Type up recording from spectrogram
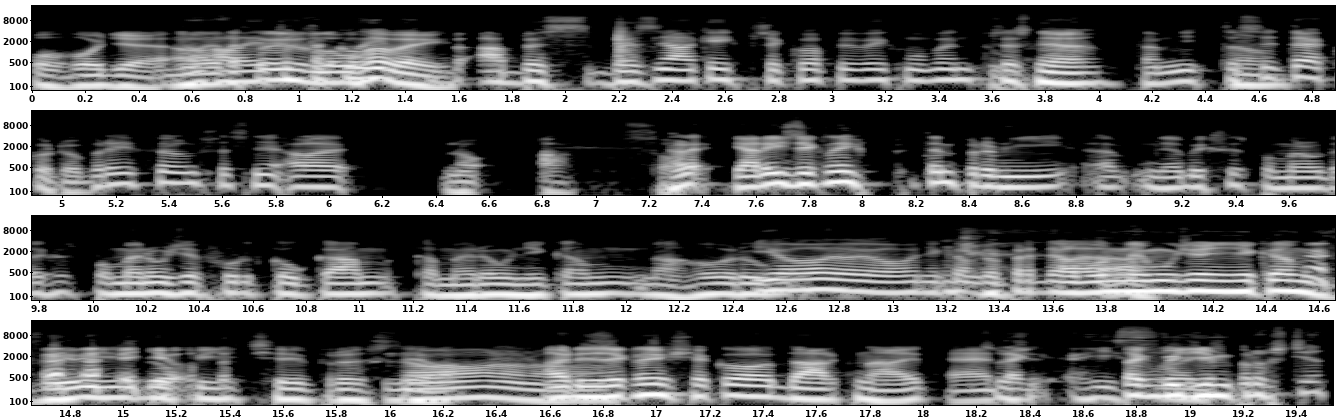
pohodě, no ale, je takový to zdlouhavej. a bez, bez nějakých překvapivých momentů. Přesně. Tam nic, to No. si to je jako dobrý film, přesně, ale no a co? Hele, já když řekneš ten první, eh, měl bych si vzpomenout, tak si vzpomenu, že furt koukám kamerou někam nahoru. jo, jo, jo, někam do prdele. a on nemůže někam vylít do Jo. píči prostě. No, no, no. A když řekneš jako Dark Knight, Ne, což, tak tak vidím prostě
